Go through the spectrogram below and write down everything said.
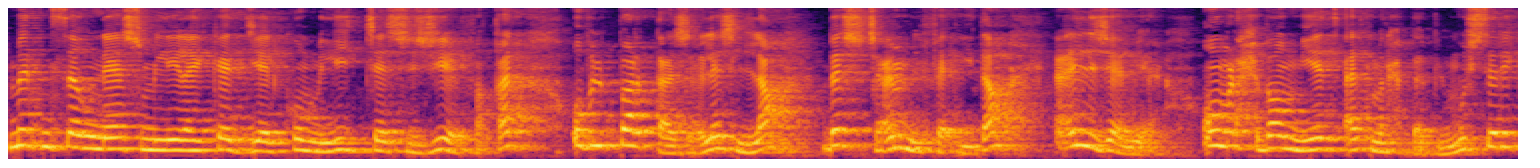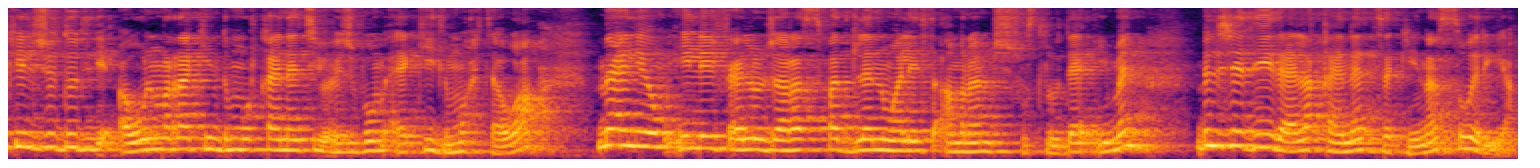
ما تنساوناش من لي لايكات ديالكم للتشجيع فقط وبالبارطاج علاش لا باش تعم الفائدة على الجميع. ومرحبا ومئة ألف مرحبا بالمشتركين الجدد اللي أول مرة كينضموا لقناتي ويعجبهم أكيد المحتوى. ما عليهم إلا يفعلوا الجرس فضلا وليس أمرا باش توصلوا دائما بالجديد على قناة سكينة الصويرية.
